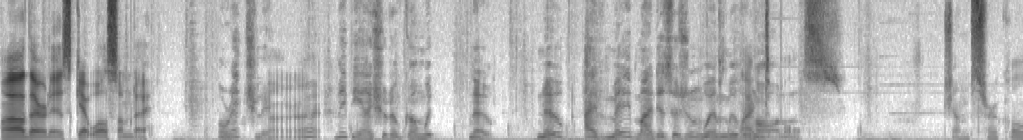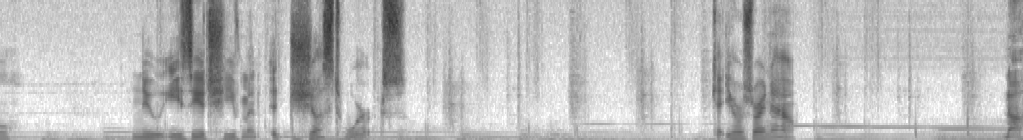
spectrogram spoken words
Oh, there it is. Get well someday. Or actually, maybe I should have gone with. No. Nope, I've made my decision. We're moving on. Jump circle. New easy achievement. It just works. Get yours right now. Now,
